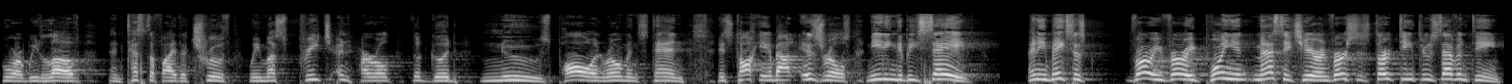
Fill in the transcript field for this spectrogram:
who are we love and testify the truth. We must preach and herald the good news. Paul in Romans 10 is talking about Israel's needing to be saved. And he makes this very, very poignant message here in verses 13 through 17.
